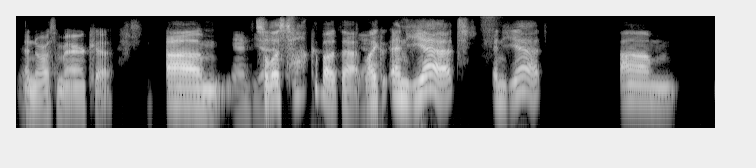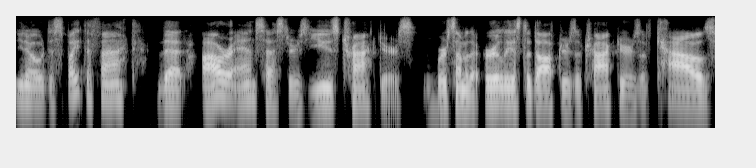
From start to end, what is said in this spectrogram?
yeah. and North America. Um, yet, so let's talk about that. Yeah. Like, and yet, and yet, um, you know, despite the fact that our ancestors used tractors, mm-hmm. were some of the earliest adopters of tractors, of cows,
